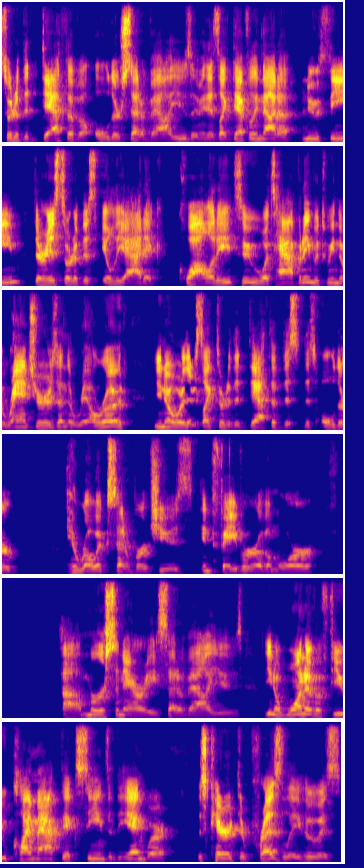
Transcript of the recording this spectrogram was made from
sort of the death of an older set of values. I mean, it's like definitely not a new theme. There is sort of this Iliadic quality to what's happening between the ranchers and the railroad, you know, where there's like sort of the death of this this older heroic set of virtues in favor of a more uh, mercenary set of values. You know, one of a few climactic scenes at the end where this character Presley, who is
